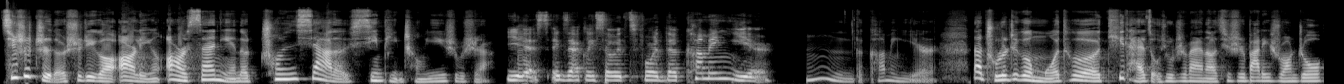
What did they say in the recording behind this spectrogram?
其实指的是这个二零二三年的春夏的新品成衣，是不是？ Yes, exactly. So it's for the coming year. 嗯，the coming year。那除了这个模特 T 台走秀之外呢，其实巴黎时装周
